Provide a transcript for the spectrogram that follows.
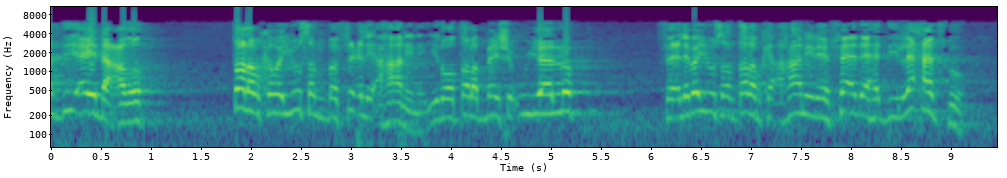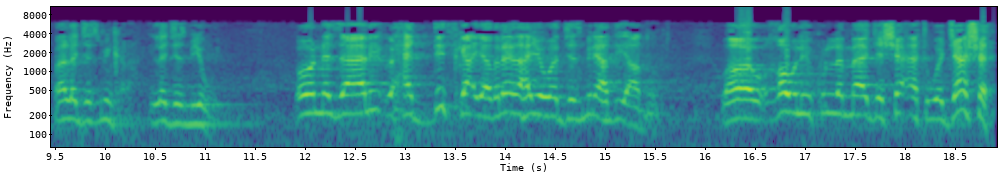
haddii ay dhacdo dalabkaba yuusanba ficli ahaanine iyadoo dalab meesha u yaallo ficliba yuusan dalabka ahaanine fa'da haddii la xadfo waa la jasmin karaa in la jasmiyo wey. Oo nazaali uxadidka ayaad leedahayo waad jasmina haddii aad doonto. Waa qawlii kulamaa jasha'at wajaashat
